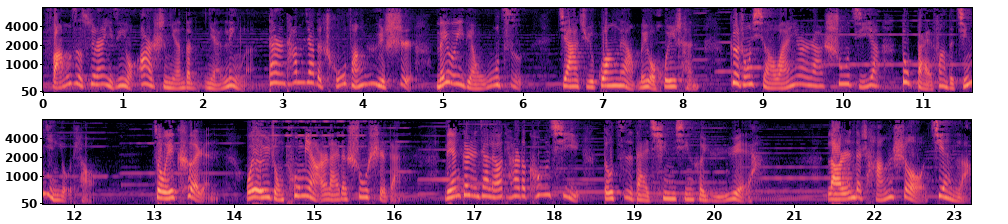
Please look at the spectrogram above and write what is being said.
房子虽然已经有二十年的年龄了，但是他们家的厨房、浴室没有一点污渍，家居光亮，没有灰尘，各种小玩意儿啊、书籍呀都摆放的井井有条。作为客人，我有一种扑面而来的舒适感，连跟人家聊天的空气都自带清新和愉悦呀。老人的长寿、健朗、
